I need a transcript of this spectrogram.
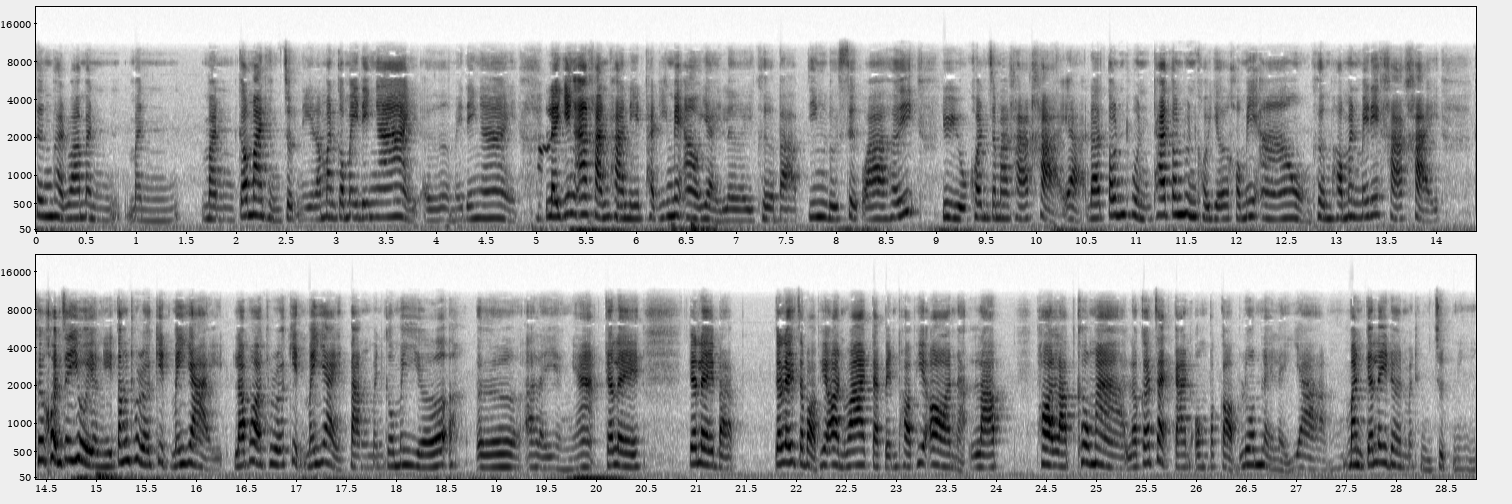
ซึ่งพัดว่ามันมันมันก็มาถึงจุดนี้แล้วมันก็ไม่ได้ง่าย เออ ไม่ได้ง่ายและยิ่งอาคารพาณิชย์พัดยิ่งไม่เอาใหญ่เลย คือแบบยิ่งรู้สึกว่าเฮ้ยอยู่ๆคนจะมาค้าขายอะ่ะแล้วต้นทุนถ้าต้นทุนเขาเยอะเขาไม่เอาคือเพราะมันไม่ได้ค้าขาย คือคนจะอยู่อย่างนี้ต้องธุรกิจไม่ใหญ่ แล้วพอธุรกิจไม่ใหญ่ตังค์มันก็ไม่เยอะ เออ อะไรอย่างเงี้ย ก็เลยก็เลยแบบ ก็เลยจะบอกพี่ออนว่า แต่เป็นเพราะพี่ออนอะรับ พอรับเข้ามาแล้วก็จัดการองค์ประกอบร่วมหลาย ๆ อย่าง มันก็เลยเดินมาถึงจุดนี้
